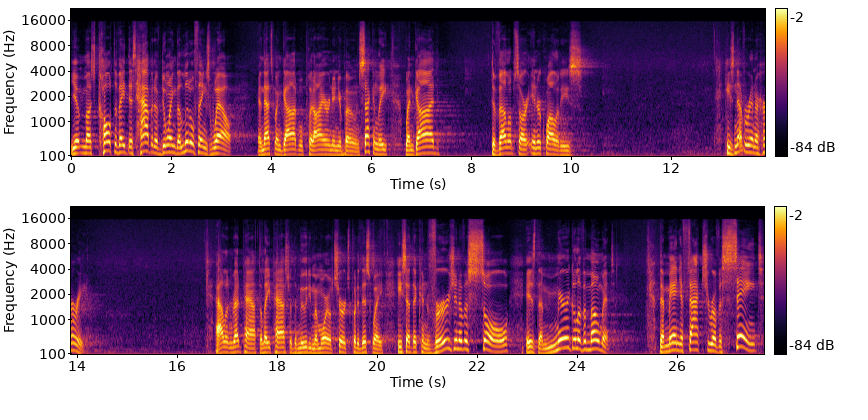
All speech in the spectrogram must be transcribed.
you must cultivate this habit of doing the little things well. And that's when God will put iron in your bones. Secondly, when God develops our inner qualities, He's never in a hurry. Alan Redpath, the late pastor of the Moody Memorial Church, put it this way He said, The conversion of a soul is the miracle of a moment the manufacture of a saint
